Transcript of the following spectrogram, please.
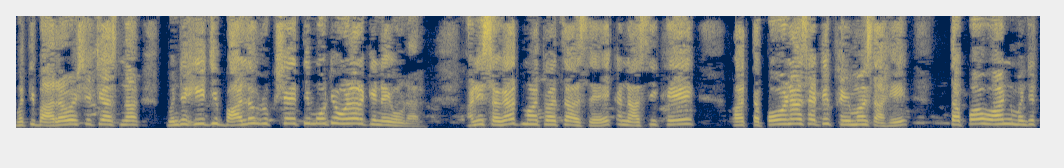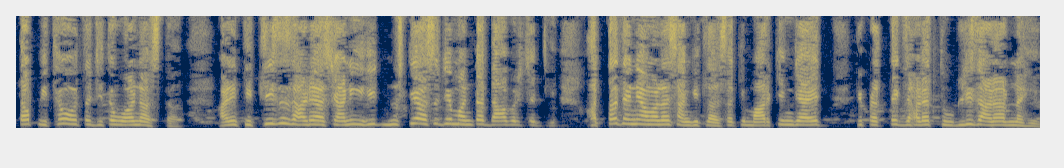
मग ती बारा वर्षाची असणार. म्हणजे ही जी बालवृक्ष आहे ती मोठी होणार की नाही होणार? आणि सगळ्यात महत्वाचं असं आहे की नाशिक हे तपवनासाठी तपोवनासाठी फेमस आहे. तपोवन म्हणजे तप इथे होतं जिथं वन असतं. आणि तिथली जी झाडे असे आणि ही नुसती असं जे म्हणतात दहा वर्षाची आता त्यांनी आम्हाला सांगितलं असं की मार्किंग जे आहेत ती प्रत्येक झाडात तोडली जाणार नाही.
